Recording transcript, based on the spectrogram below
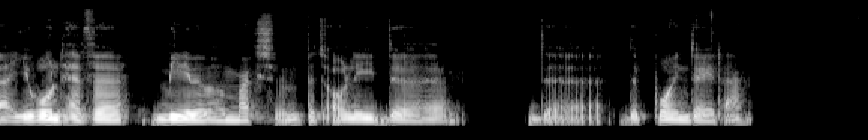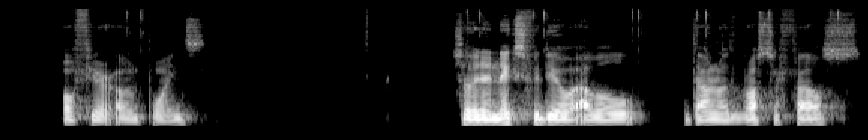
uh, you won't have a minimum or maximum, but only the the, the point data of your own points. So in the next video, I will download raster files.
